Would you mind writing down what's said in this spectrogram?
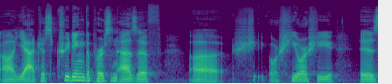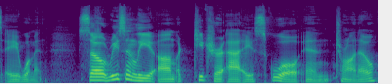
uh, yeah, just treating the person as if uh, she or he or she is a woman. So recently, um, a teacher at a school in Toronto,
